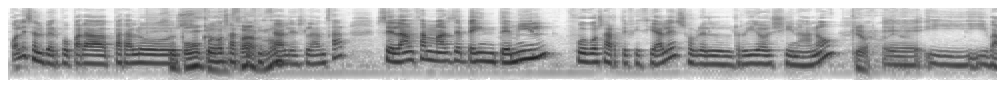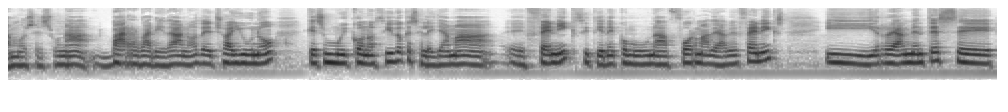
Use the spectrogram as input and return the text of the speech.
¿Cuál es el verbo para, para los fuegos lanzar, ¿no? artificiales? Lanzar. Se lanzan más de 20.000 fuegos artificiales sobre el río Shinano. Qué. Eh, y, y vamos, es una barbaridad, ¿no? De hecho, hay uno que es muy conocido que se le llama eh, Fénix y tiene como una forma de ave fénix y realmente se...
